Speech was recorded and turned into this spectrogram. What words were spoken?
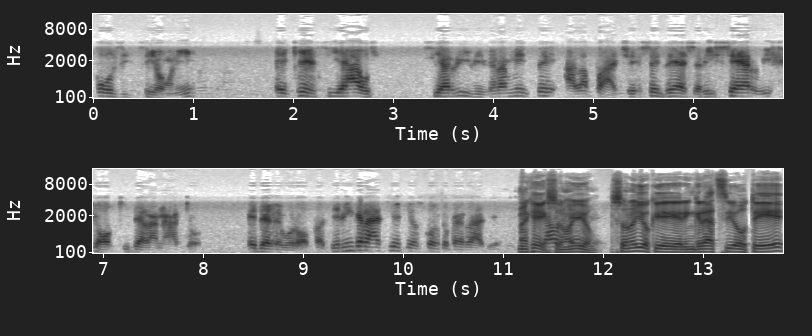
posizioni e che si, aus- si arrivi veramente alla pace senza essere i servi sciocchi della Nato e dell'Europa. Ti ringrazio e ti ascolto per radio. Ma che Ciao, sono io? Sono io che ringrazio te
